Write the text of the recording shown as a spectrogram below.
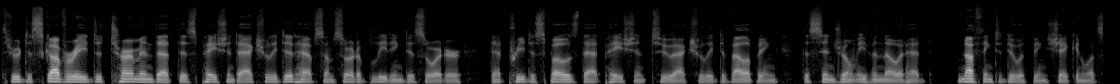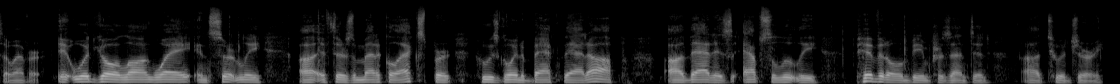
through discovery, determined that this patient actually did have some sort of bleeding disorder that predisposed that patient to actually developing the syndrome, even though it had nothing to do with being shaken whatsoever. It would go a long way, and certainly uh, if there's a medical expert who's going to back that up, uh, that is absolutely pivotal in being presented uh, to a jury.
